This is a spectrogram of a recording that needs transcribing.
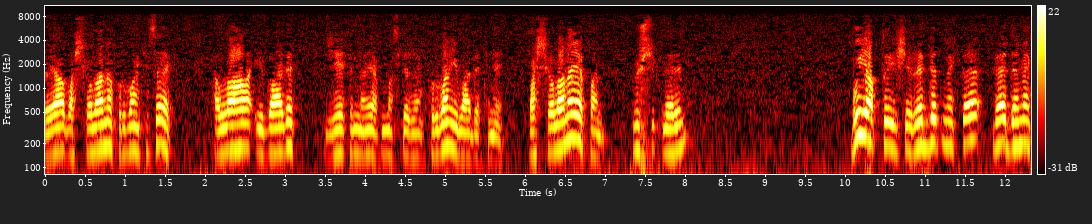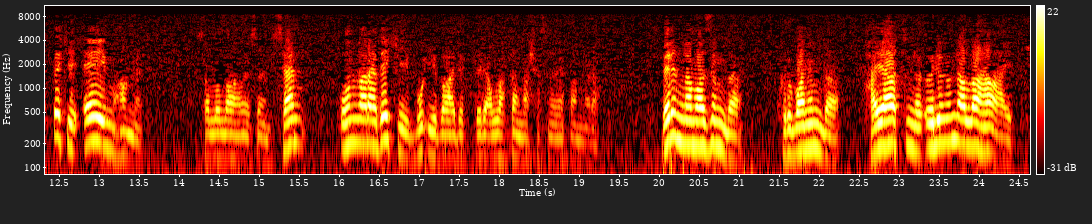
veya başkalarına kurban keserek Allah'a ibadet cihetinden yapılması gereken kurban ibadetini başkalarına yapan müşriklerin bu yaptığı işi reddetmekte ve demekte ki ey Muhammed sallallahu aleyhi ve sellem sen onlara de ki bu ibadetleri Allah'tan başkasına yapanlara benim namazım da kurbanım da hayatım da ölümüm de Allah'a aittir.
